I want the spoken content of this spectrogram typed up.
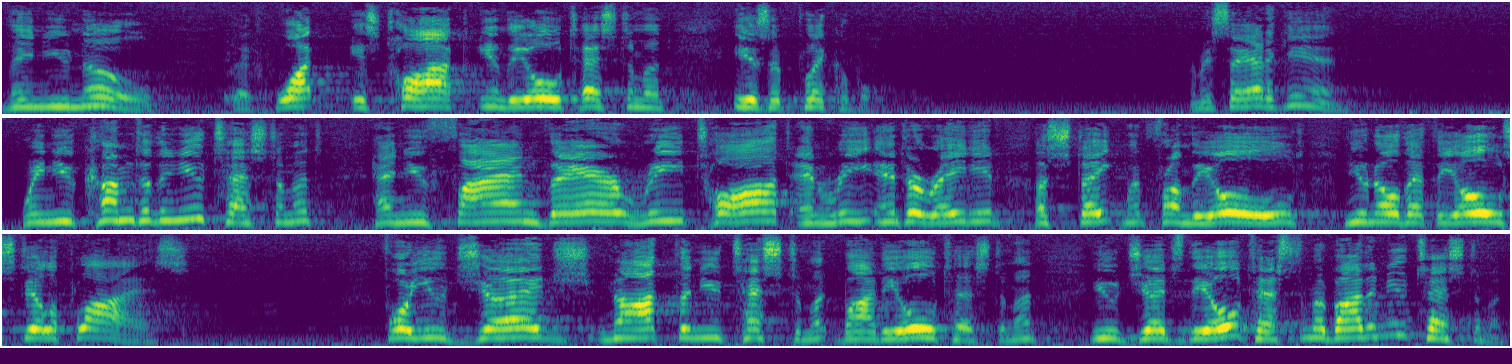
then you know that what is taught in the Old Testament is applicable. Let me say that again. When you come to the New Testament and you find there retaught and reiterated a statement from the Old, you know that the Old still applies. For you judge not the New Testament by the Old Testament, you judge the Old Testament by the New Testament.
